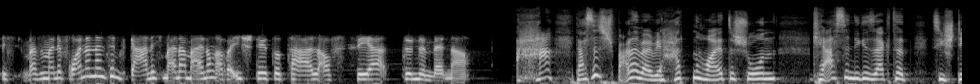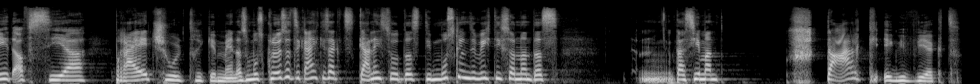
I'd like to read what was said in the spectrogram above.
Ich, also meine Freundinnen sind gar nicht meiner Meinung, aber ich stehe total auf sehr dünne Männer. Aha, das ist spannend, weil wir hatten heute schon Kerstin, die gesagt hat, sie steht auf sehr breitschultrige Männer. Also muskulös hat sie gar nicht gesagt, es ist gar nicht so, dass die Muskeln sind wichtig, sondern dass, mm, dass jemand stark irgendwie wirkt.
